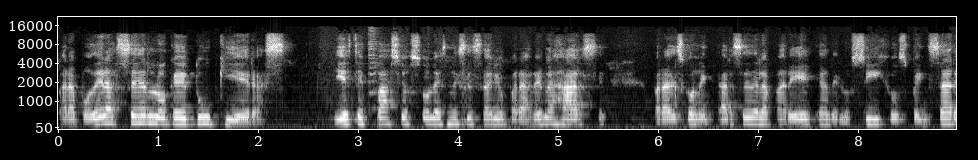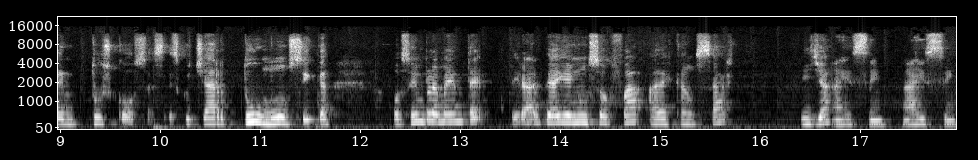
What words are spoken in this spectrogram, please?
para poder hacer lo que tú quieras. Y este espacio a es necesario para relajarse, para desconectarse de la pareja, de los hijos, pensar en tus cosas, escuchar tu música o simplemente tirarte ahí en un sofá a descansar y ya. Ay, sí, ay, sí.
